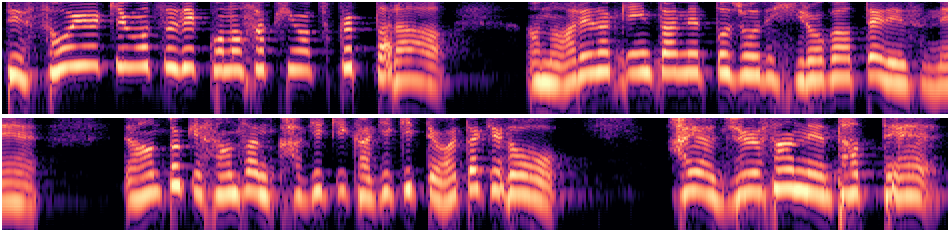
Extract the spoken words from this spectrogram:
で、そういう気持ちでこの作品を作ったら、あの、あれだけインターネット上で広がってですね、で、あの時散々過激過激って言われたけど、早13年経って、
